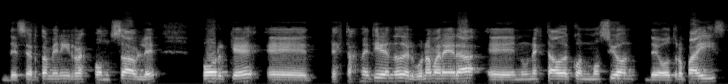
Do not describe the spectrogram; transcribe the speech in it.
de ser también irresponsable porque te estás metiendo de alguna manera en un estado de conmoción de otro país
